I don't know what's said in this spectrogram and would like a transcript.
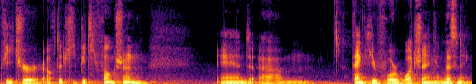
feature of the GPT function and um, thank you for watching and listening.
